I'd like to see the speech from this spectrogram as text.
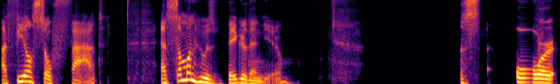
I feel so fat, as someone who is bigger than you, or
